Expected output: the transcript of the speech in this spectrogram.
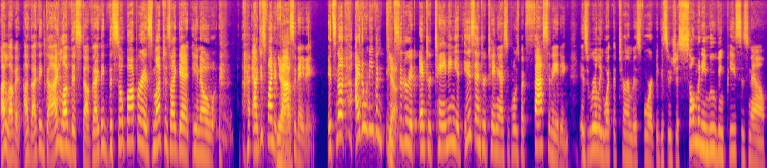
I love it. I, I think I love this stuff. I think the soap opera, as much as I get, you know, I just find it yeah. fascinating. It's not, I don't even consider yeah. it entertaining. It is entertaining, I suppose, but fascinating is really what the term is for it because there's just so many moving pieces now.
